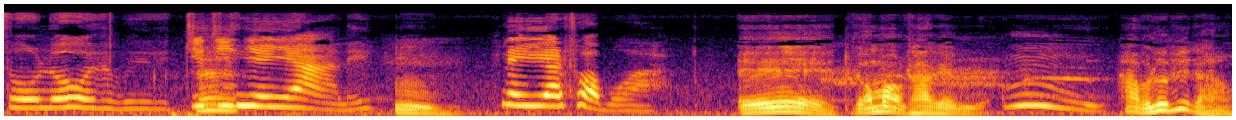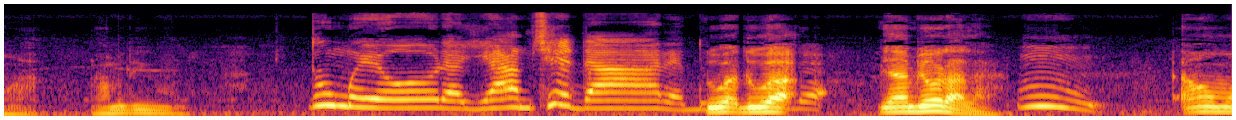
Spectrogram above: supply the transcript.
ဆိုလို့ဆိုပြီးကြီးကြီးညင်ရလေ อืม နှစ်ရက်ထွက်သွား အေးဒီကောင်မောက်ထားခဲ့ပြီ อืม ဟာဘလို့ဖြစ်တာတော့ဟာငါမသိဘူး သူ့မေရောတဲ့ရမ်းချစ်တာတဲ့ तू က तू ကပြန်ပြောတာလား อืม အောင်မ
